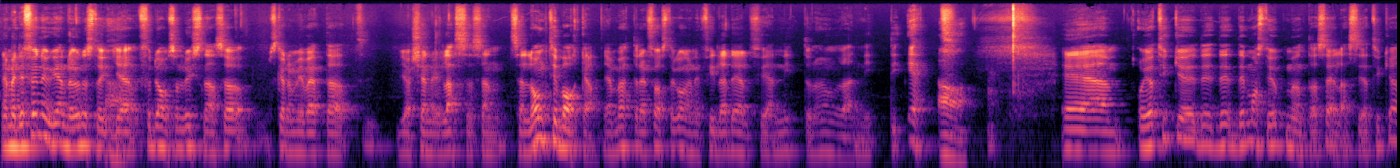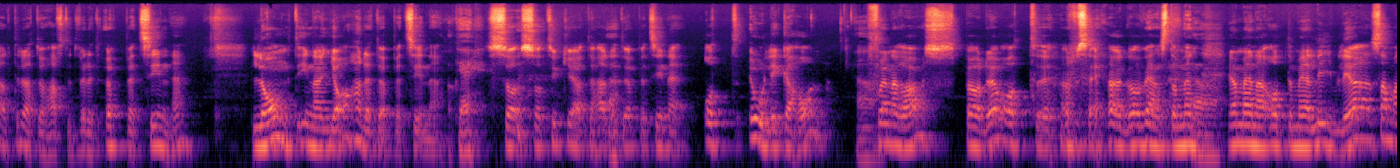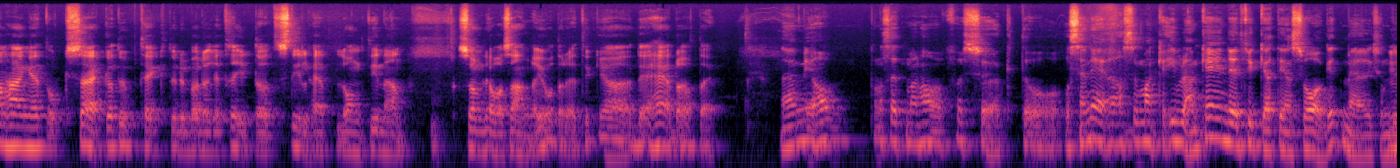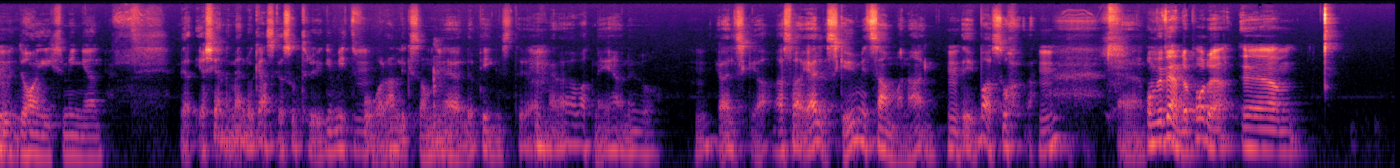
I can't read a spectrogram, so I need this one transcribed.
Nej men det får jag nog ändå understryka, för de som lyssnar så ska de ju veta att jag känner ju Lasse sen, sen långt tillbaka. Jag mötte dig första gången i Philadelphia 1991. Ja. Eh, och jag tycker, det, det, det måste jag uppmuntra sig Lasse, jag tycker alltid att du har haft ett väldigt öppet sinne. Långt innan jag hade ett öppet sinne. Okej. Så, så tycker jag att du hade ett öppet sinne åt olika håll. Generös, både åt eh, säga, höger och vänster, men Ja. jag menar åt det mer livliga sammanhanget och säkert upptäckte du både retreater och stillhet långt innan som det oss andra gjorde. Det tycker jag, det hedrar dig. Nej, men jag har på något sätt man har försökt och, och sen är alltså man kan, ibland kan en del tycka att det är en svaghet med liksom, du, du har liksom ingen jag, jag känner mig ändå ganska så trygg i mittfåran liksom när det gäller pingst. Jag, menar, jag har varit med här nu och jag älskar, alltså, jag älskar ju mitt sammanhang. Det är bara så. Om vi vänder på det. Eh,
